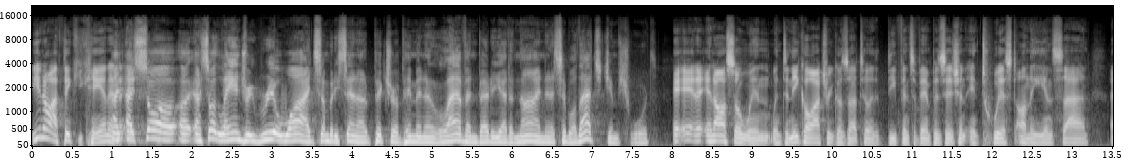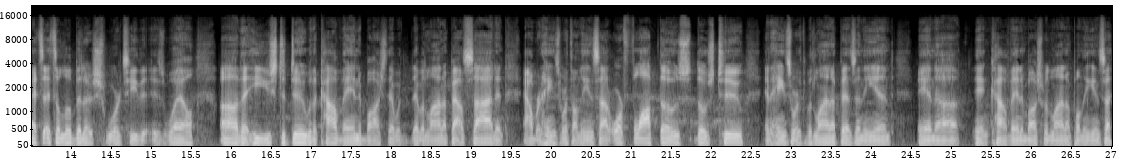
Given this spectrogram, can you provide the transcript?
You know, I think you can. And I, I saw uh, I saw Landry real wide. Somebody sent out a picture of him in an eleven, better yet a nine, and I said, "Well, that's Jim Schwartz." And, and also when when Denico Autry goes out to a defensive end position and twist on the inside, that's that's a little bit of Schwartzy as well uh, that he used to do with a Kyle Vanden Bosch that would that would line up outside and Albert Haynesworth on the inside or flop those those two and Haynesworth would line up as the end and uh, and Kyle Vanden Bosch would line up on the inside.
